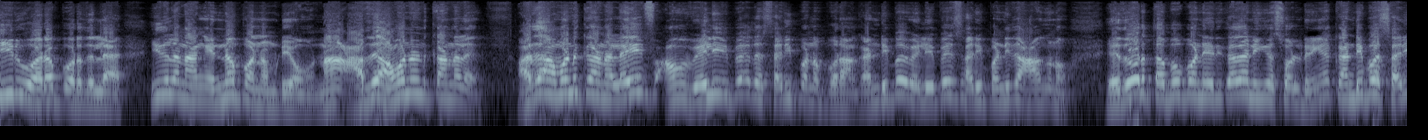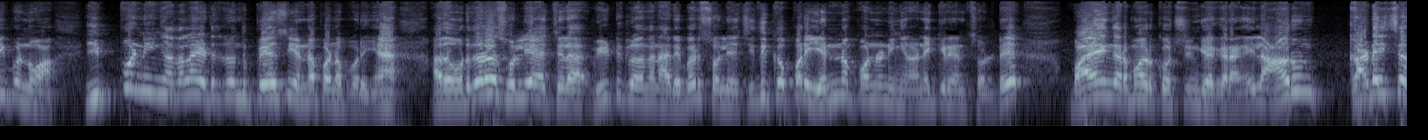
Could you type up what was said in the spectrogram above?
தீர்வு வர போறது இல்ல இதுல நாங்க என்ன பண்ண முடியும்? நான் அது அவனுக்கான அது அவனுக்கான லைஃப் அவன் வெளியே போய் அதை சரி பண்ண போறான். கண்டிப்பா வெளியே போய் சரி பண்ணி தான் ஆகணும். ஏதோ ஒரு தப்பு பண்ணியிருக்கதா நீங்க சொல்றீங்க. கண்டிப்பா சரி பண்ணுவான். இப்போ நீங்க அதெல்லாம் எடுத்துட்டு வந்து பேசி என்ன பண்ண போறீங்க? அதை ஒரு தடவை சொல்லியாச்சுல. வீட்டுக்குள்ள வந்து நிறைய பேர் சொல்லியாச்சு. இதுக்கப்புறம் என்ன பண்ணு நீங்க நினைக்கிறேன்னு சொல்லிட்டு பயங்கரமா ஒரு கொஸ்டின் கேட்கறாங்க இல்ல அருண் கடைசி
